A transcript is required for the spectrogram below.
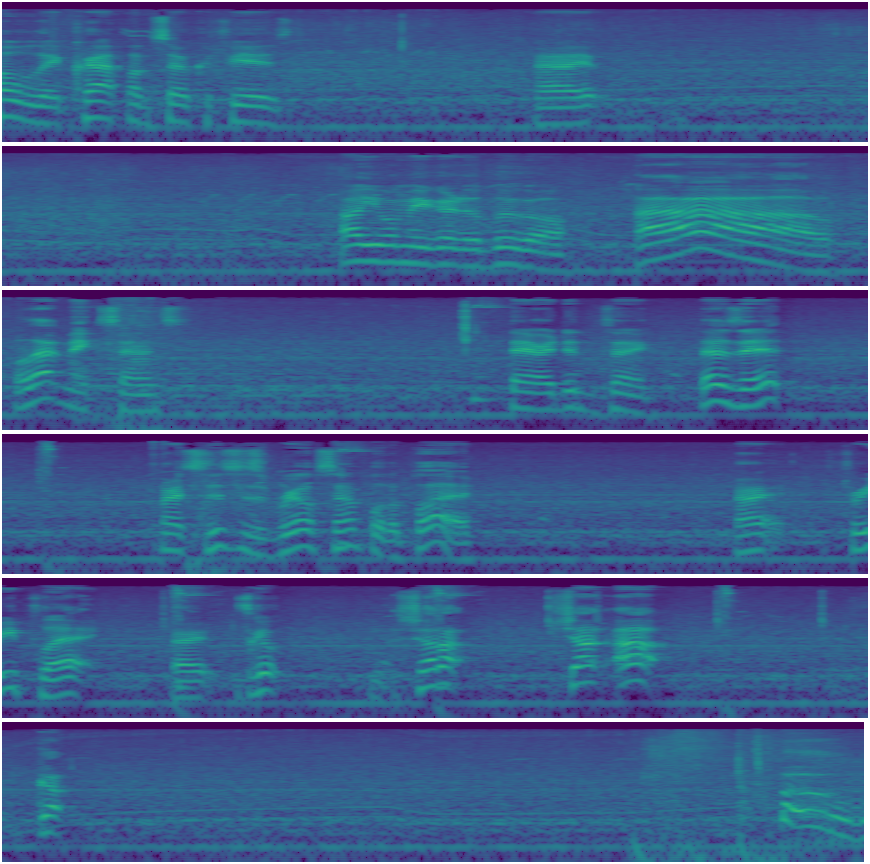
Holy crap, I'm so confused. Alright. Oh, you want me to go to the blue goal? Oh! Well, that makes sense. There, I did the thing. That was it. Alright, so this is real simple to play. Alright, free play. Alright, let's go. Shut up! Shut up! Go! Boom!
